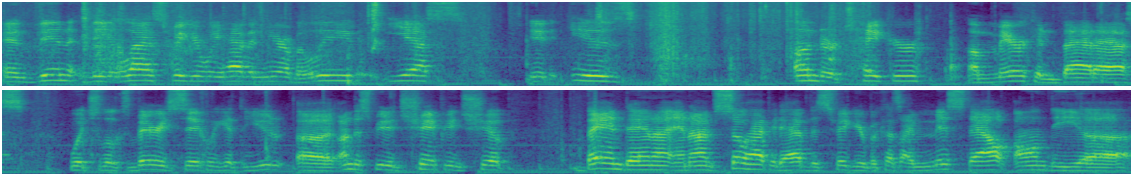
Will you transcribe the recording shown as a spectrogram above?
And then the last figure we have in here, I believe, yes, it is Undertaker, American Badass which looks very sick. We get the uh, Undisputed Championship bandana, and I'm so happy to have this figure because I missed out on the, uh,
